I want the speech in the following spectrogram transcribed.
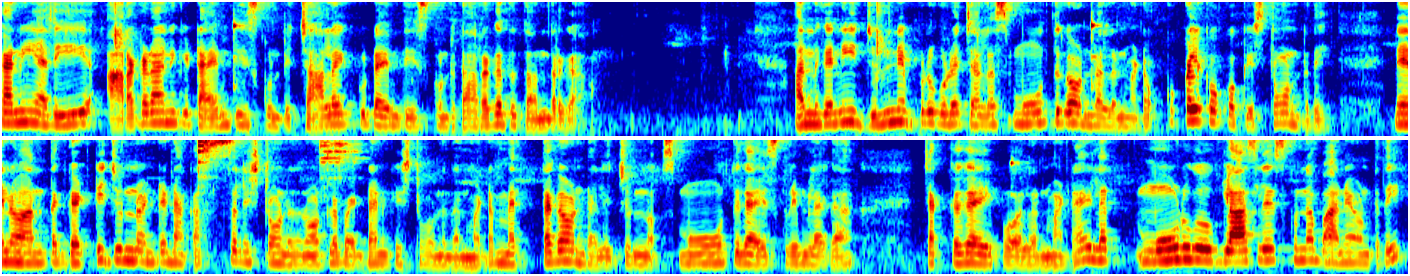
కానీ అది అరగడానికి టైం తీసుకుంటే చాలా ఎక్కువ టైం తీసుకుంటుంది అరగదు తొందరగా. అందుకని జున్ను ఎప్పుడు కూడా చాలా స్మూత్గా ఉండాలన్నమాట. ఒక్కొక్కరికి ఒక్కొక్క ఇష్టం ఉంటుంది. నేను అంత గట్టి జున్ను అంటే నాకు అస్సలు ఇష్టం ఉండదు. నోట్లో పెట్టడానికి ఇష్టం ఉండదు అనమాట మెత్తగా ఉండాలి జున్ను. స్మూత్గా ఐస్ క్రీమ్ లాగా చక్కగా అయిపోవాలన్నమాట. ఇలా మూడు గ్లాసులు వేసుకున్నా బాగానే ఉంటుంది.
